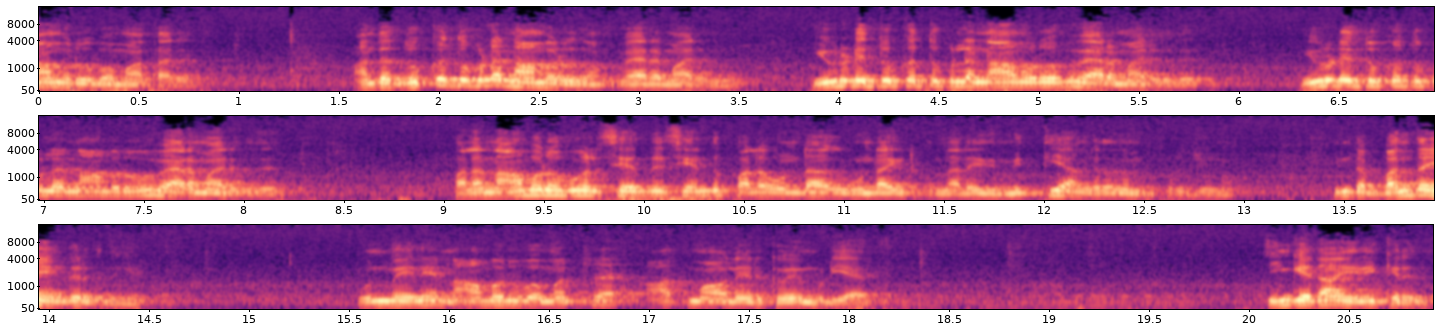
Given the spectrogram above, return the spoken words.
நாம ரூபமாக தான் இருக்குது. அந்த துக்கத்துக்குள்ளே நாம ரூபம் வேறு மாதிரி இருக்குது. இவருடைய துக்கத்துக்குள்ள நாமரூபம் வேறு மாதிரி இருக்குது. இவருடைய துக்கத்துக்குள்ளே நாமரூபம் வேறு மாதிரி இருக்குது. பல நாமரூபங்கள் சேர்ந்து சேர்ந்து பல உண்டாக உண்டாகிட்டு இருக்கனால இது மித்தியாங்கிறத நம்ம புரிஞ்சுக்கணும். இந்த பந்தம் எங்கே இருக்குதுங்க இப்போ உண்மையிலே நாமரூபமற்ற ஆத்மாவில் இருக்கவே முடியாது. இங்கே தான் இருக்கிறது.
